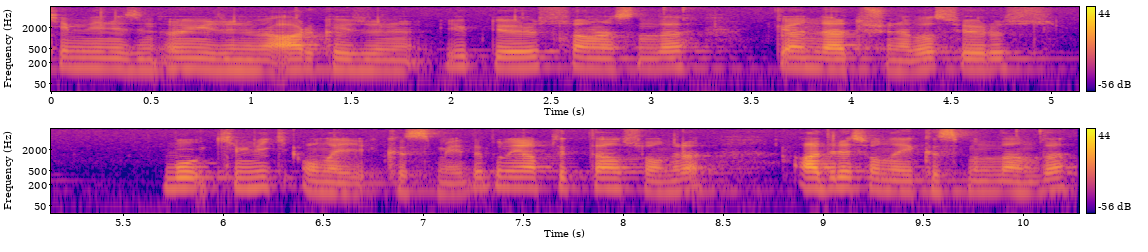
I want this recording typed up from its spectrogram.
kimliğinizin ön yüzünü ve arka yüzünü yüklüyoruz. Sonrasında gönder tuşuna basıyoruz. Bu kimlik onayı kısmıydı. Bunu yaptıktan sonra adres onayı kısmından da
